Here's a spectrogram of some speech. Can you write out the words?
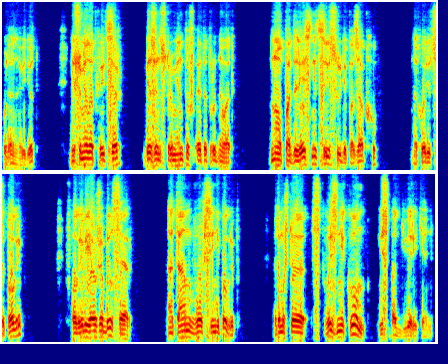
«Куда она ведет?» «Не сумел открыть, сэр. Без инструментов это трудновато. Но под лестницей, судя по запаху, находится погреб. В погребе я уже был, сэр а там вовсе не погреб, потому что сквозняком из-под двери тянет.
